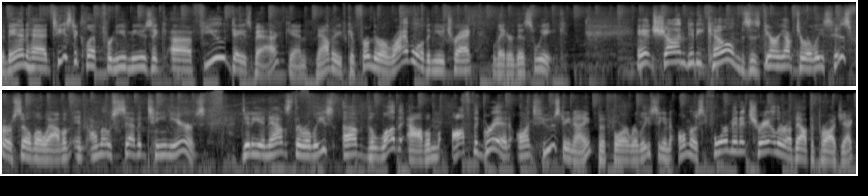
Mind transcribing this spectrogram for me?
The band had teased a clip for new music a few days back, and now they've confirmed their arrival of the new track later this week. And Sean Diddy Combs is gearing up to release his first solo album in almost 17 years. Diddy announced the release of the Love album Off the Grid on Tuesday night before releasing an almost four minute trailer about the project,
